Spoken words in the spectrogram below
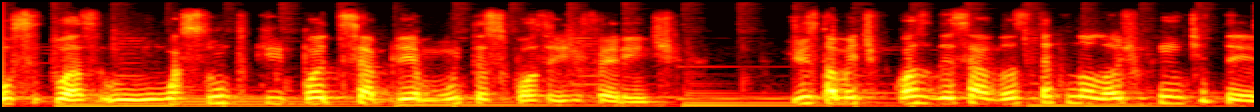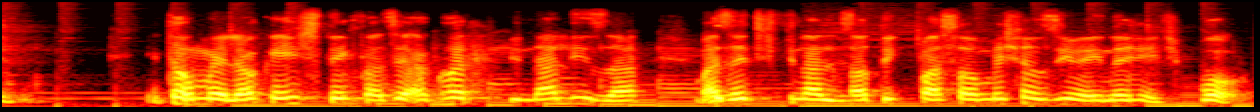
um, situação, um assunto que pode se abrir a muitas portas diferentes. Justamente por causa desse avanço tecnológico que a gente teve. Então, o melhor que a gente tem que fazer agora é finalizar. Mas antes de finalizar, eu tenho que passar o um mexanzinho aí, né, gente? Bom,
